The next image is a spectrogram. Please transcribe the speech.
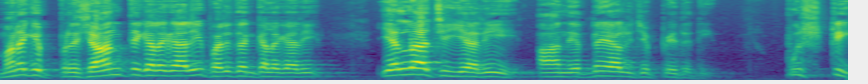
మనకి ప్రశాంతి కలగాలి ఫలితం కలగాలి. ఎలా చెయ్యాలి? ఆ నిర్ణయాలు చెప్పేది అది పుష్టి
